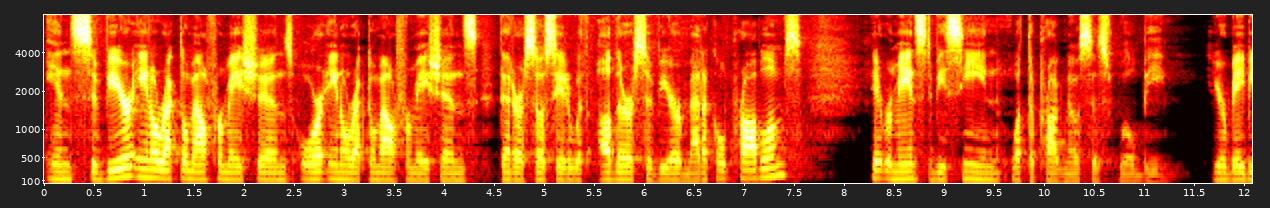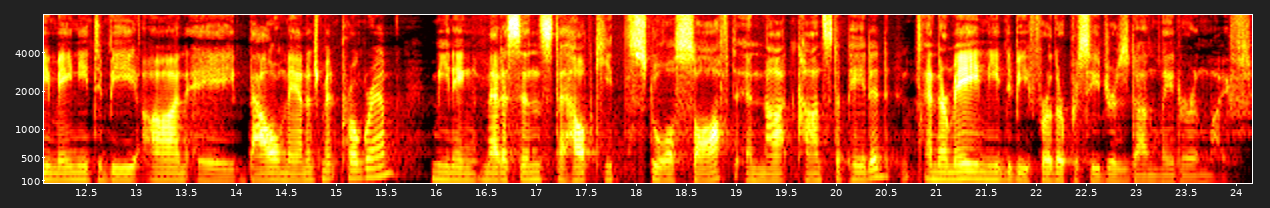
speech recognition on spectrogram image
In severe anal rectal malformations or anal rectal malformations that are associated with other severe medical problems, it remains to be seen what the prognosis will be. Your baby may need to be on a bowel management program, meaning medicines to help keep the stool soft and not constipated, and there may need to be further procedures done later in life.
